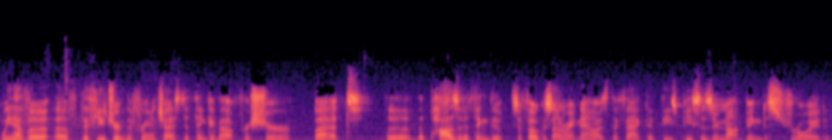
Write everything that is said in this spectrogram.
we have a, a, the future of the franchise to think about for sure. But the the positive thing to, to focus on right now is the fact that these pieces are not being destroyed.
